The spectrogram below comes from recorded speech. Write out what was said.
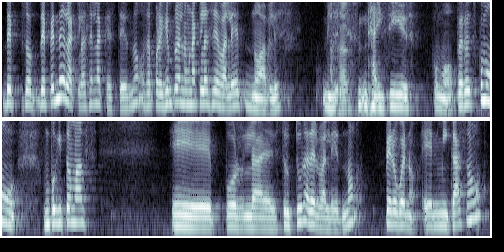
depende de la clase en la que estés, ¿no? O sea, por ejemplo, en una clase de ballet no hables. Ahí sí es como, pero es como un poquito más eh, por la estructura del ballet, ¿no? Pero bueno, en mi caso,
